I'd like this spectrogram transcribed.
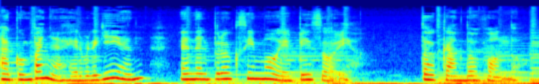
Acompaña a Herbert Guillén en el próximo episodio, Tocando Fondo.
